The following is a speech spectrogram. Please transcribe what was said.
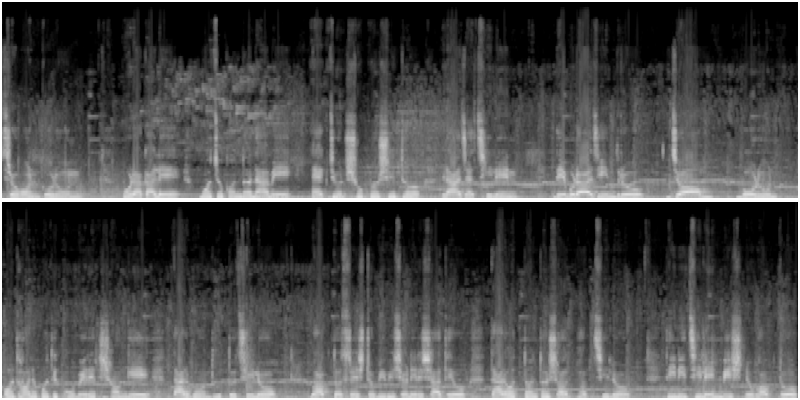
শ্রবণ করুন। পুরাকালে মুচুকুন্দ নামে একজন সুপ্রসিদ্ধ রাজা ছিলেন। দেবরাজ ইন্দ্র, যম, বরুণ ও ধনপতি কুবেরের সঙ্গে তার বন্ধুত্ব ছিল। ভক্তশ্রেষ্ঠ বিভীষণের সাথেও তার অত্যন্ত সদ্ভাব ছিল। তিনি ছিলেন বিষ্ণু ভক্ত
